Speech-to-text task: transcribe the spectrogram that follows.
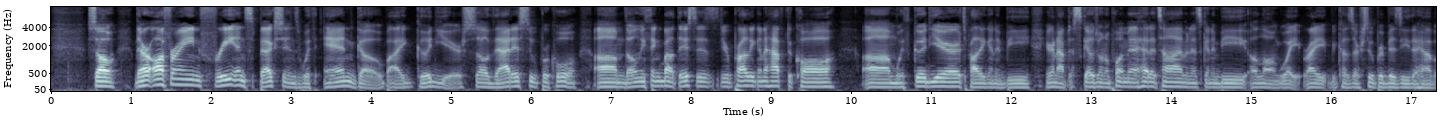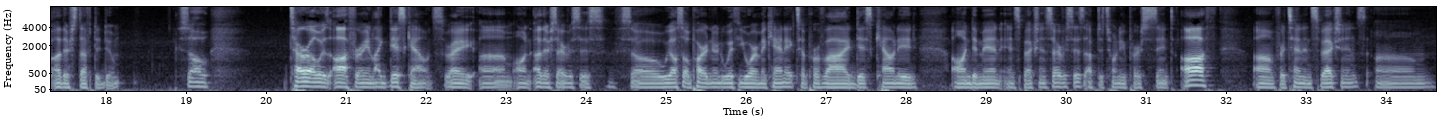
so they're offering free inspections with AndGo by Goodyear. So that is super cool. Um, the only thing about this is you're probably gonna have to call um, with Goodyear. It's probably gonna be you're gonna have to schedule an appointment ahead of time, and it's gonna be a long wait, right? Because they're super busy. They have other stuff to do. So Turo is offering like discounts, right, um, on other services. So we also partnered with Your Mechanic to provide discounted on-demand inspection services up to 20% off um, for 10 inspections. Um,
